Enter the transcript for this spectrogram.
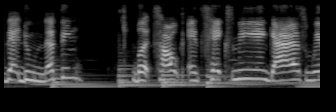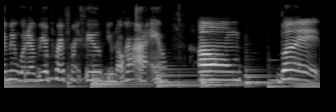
that do nothing but talk and text men, guys, women, whatever your preference is. You know how I am. Um, but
